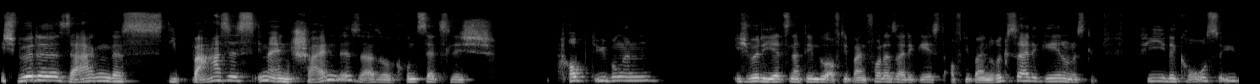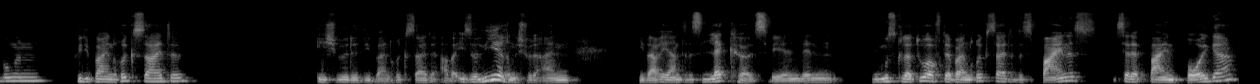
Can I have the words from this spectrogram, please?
Ich würde sagen, dass die Basis immer entscheidend ist, also grundsätzlich Hauptübungen. Ich würde jetzt, nachdem du auf die Beinvorderseite gehst, auf die Beinrückseite gehen und es gibt viele große Übungen für die Beinrückseite. Ich würde die Beinrückseite aber isolieren. Ich würde einen, die Variante des Leg Curls wählen, denn die Muskulatur auf der Beinrückseite des Beines ist ja der Beinbeuger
